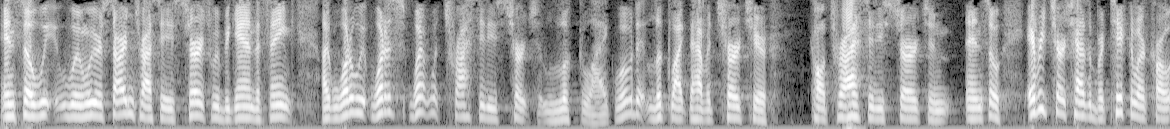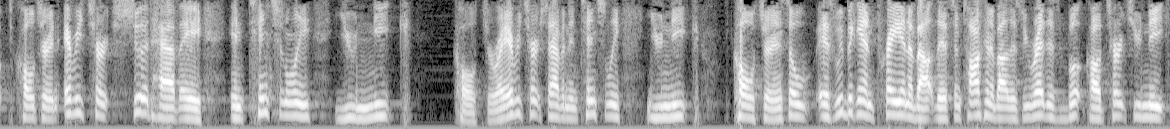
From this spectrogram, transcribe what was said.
And so we, when we were starting Tri Cities Church, we began to think like, what do we, what is, what would Tri Cities Church look like? What would it look like to have a church here called Tri-Cities Church. And, and so every church has a particular culture and every church should have a intentionally unique culture, right? Every church should have an intentionally unique culture. And so as we began praying about this and talking about this, we read this book called Church Unique.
